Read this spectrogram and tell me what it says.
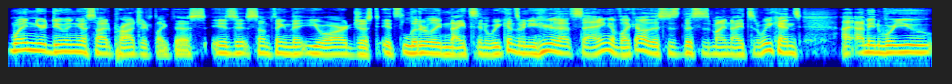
when you're doing a side project like this, is it something that you are just it's literally nights and weekends? I mean, you hear that saying of like, oh, this is this is my nights and weekends. I, I mean, were you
